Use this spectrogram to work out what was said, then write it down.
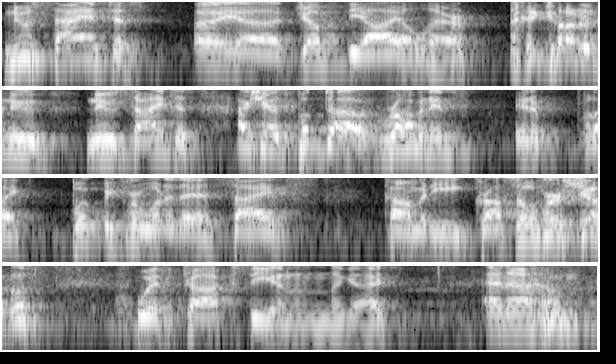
new scientist. I uh, jumped the aisle there. I got a new new scientist. Actually, I was booked. Uh, Robin Ince in a, like booked me for one of the science comedy crossover shows with Coxie and the guys. And um,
